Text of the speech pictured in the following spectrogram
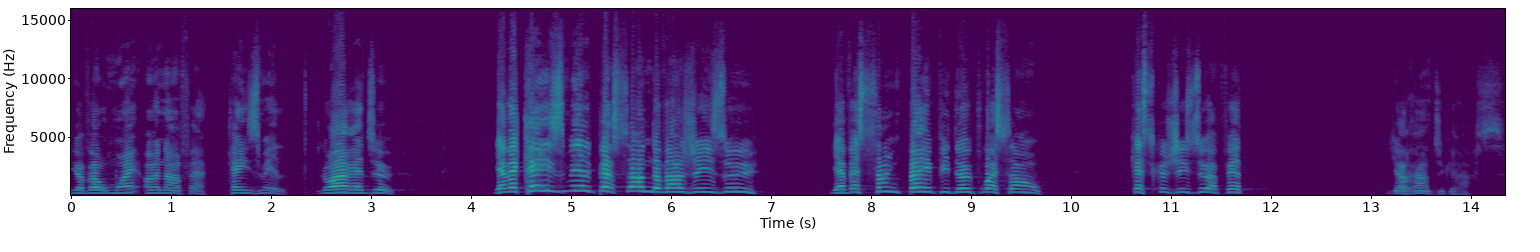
il y avait au moins un enfant. 15 000. Gloire à Dieu. Il y avait 15 000 personnes devant Jésus. Il y avait cinq pains puis deux poissons. Qu'est-ce que Jésus a fait? Il a rendu grâce.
